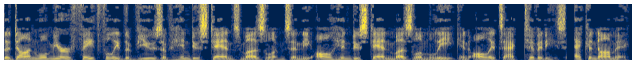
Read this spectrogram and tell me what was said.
the Dawn will mirror faithfully the views of Hindustan's Muslims and the All Hindustan Muslim League in all its activities, economic,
